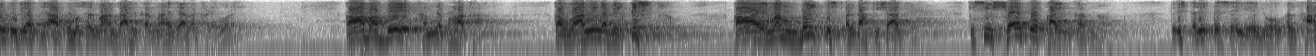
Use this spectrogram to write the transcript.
کیونکہ اپنے آپ کو مسلمان ظاہر کرنا ہے، زیادہ کھڑے ہو رہے ہیں۔ کعبہ بے ہم نے پڑھا تھا۔ قوامی نہ بالقسط قائم بالقسط اللہ کی شاد ہے۔ کسی شے کو قائم کرنا۔ تو اس طریقے سے یہ جو الفاظ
